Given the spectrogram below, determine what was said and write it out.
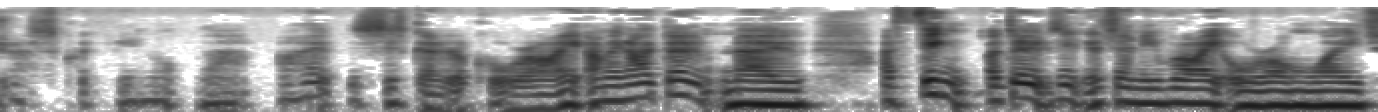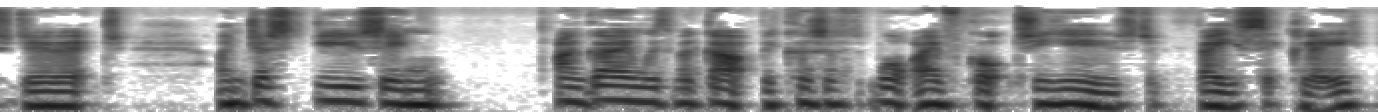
Just quickly not that. I hope this is going to look all right I mean I don't know. I think I don't think there's any right or wrong way to do it. I'm just using I'm going with my gut because of what I've got to use basically.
